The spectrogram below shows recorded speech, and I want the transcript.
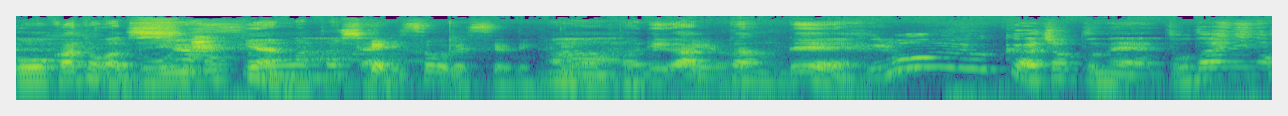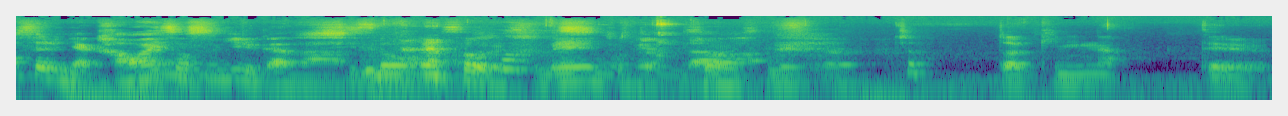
合化とかどういうことやなみ 確かにたいな。そうですよね。あノリがあったんで、クロームブックはちょっとね、土台に載せるにはかわいそうすぎるかな。思想がそうですね。そうですね。ちょっと気になってる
